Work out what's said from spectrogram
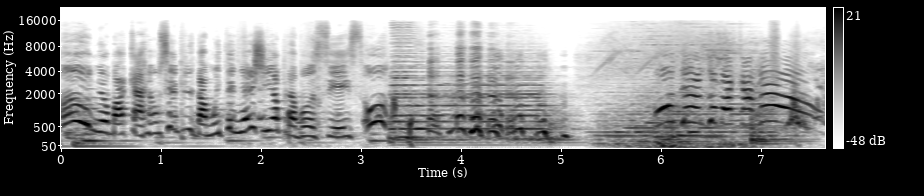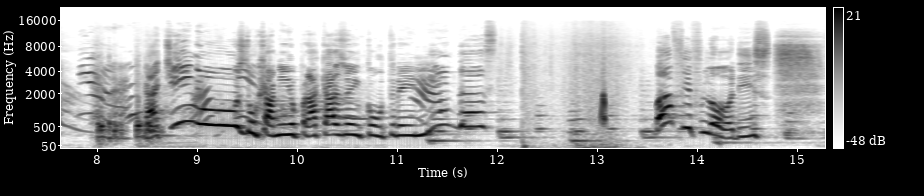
Oh, meu macarrão sempre dá muita energia pra vocês. Oh! Poder do macarrão! Gatinhos, no caminho pra casa eu encontrei lindas Buffy flores.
